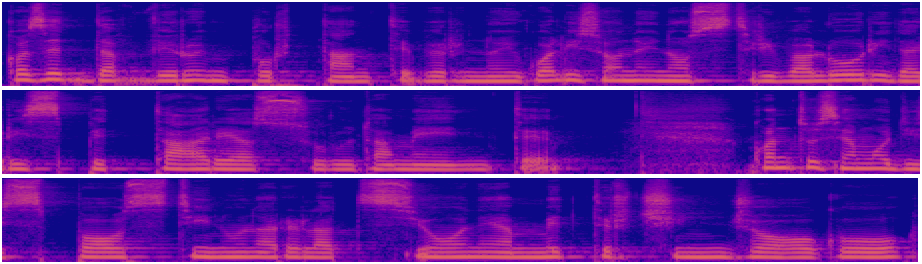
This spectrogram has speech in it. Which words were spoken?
cosa è davvero importante per noi, quali sono i nostri valori da rispettare assolutamente, quanto siamo disposti in una relazione a metterci in gioco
